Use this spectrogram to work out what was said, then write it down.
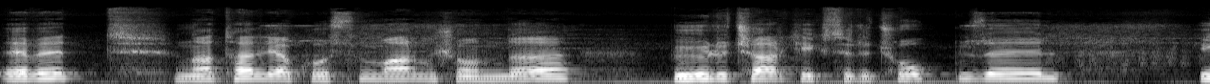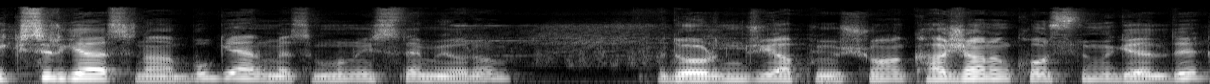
Evet. Natalya kostüm varmış onda. Büyülü çark iksiri çok güzel. İksir gelsin ha. Bu gelmesin. Bunu istemiyorum. Dördüncü yapıyor şu an. Kaja'nın kostümü geldi.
